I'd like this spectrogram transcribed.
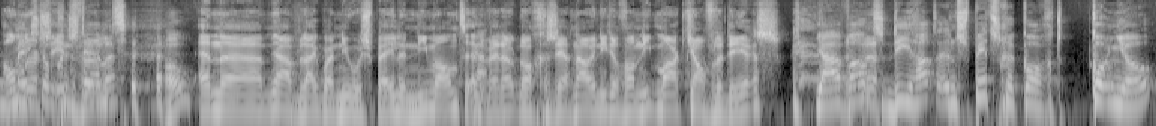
anders meest op invullen. gestemd. Oh? En eh, ja, blijkbaar nieuwe speler, niemand. En Ja. er werd ook nog gezegd, nou in ieder geval niet Mark-Jan Vladeres. Ja, want die had een spits gekocht. Conjo.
